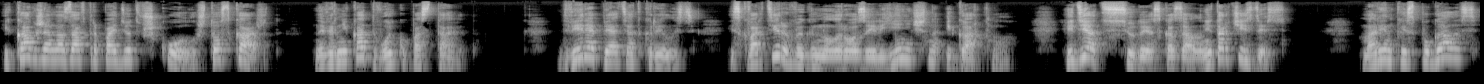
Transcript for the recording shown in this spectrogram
И как же она завтра пойдет в школу? Что скажет? Наверняка двойку поставит. Дверь опять открылась. Из квартиры выглянула Роза Ильинична и гаркнула. «Иди отсюда!» – я сказала. «Не торчи здесь!» Маринка испугалась,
